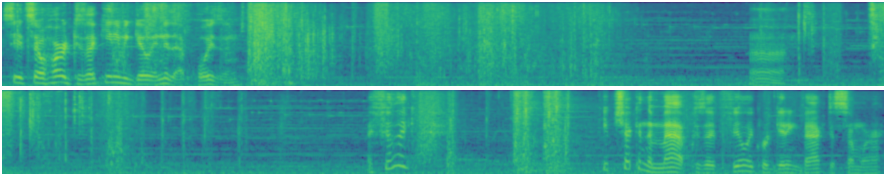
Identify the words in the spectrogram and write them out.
See, it's so hard because I can't even go into that poison. I feel like keep checking the map because I feel like we're getting back to somewhere.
